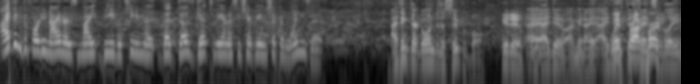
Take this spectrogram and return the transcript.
I think the 49ers might be the team that, that does get to the NFC championship and wins it. I think they're going to the Super Bowl. You do. I, I do. I mean, I, I With think Brock Purdy.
